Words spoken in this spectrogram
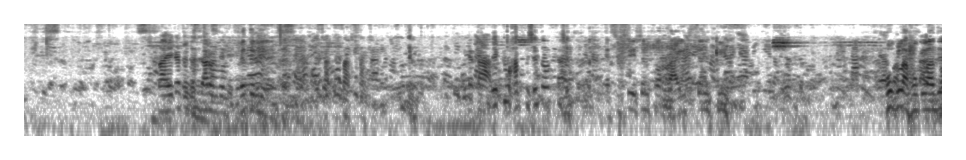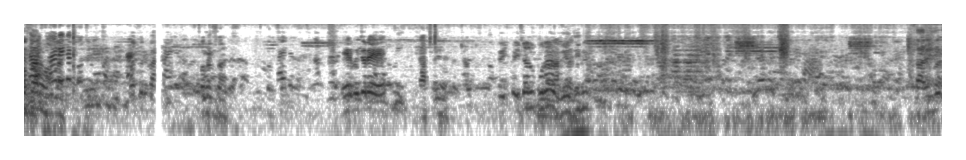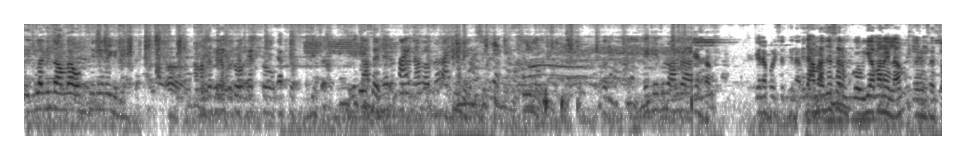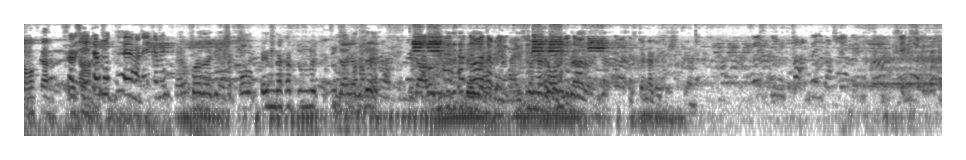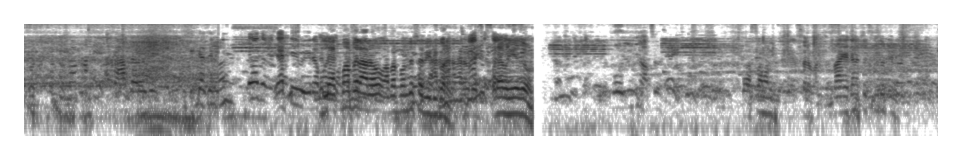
একটু হাত তো। Association for rights and peace হোগলা হোগলা যে স্যার হোগলা। এর ভিতরে এইটার উপরে স্যার এগুলা কিন্তু আমরা অফিসে নিয়ে রেখে দিচ্ছি আমাদের একশো একশো একশো যেগুলো আমরা জেলা পরিষদ এই আমরা যে স্যার ইয়া বানাইলাম চমৎকার এটার মধ্যে মানে এখানে কিনা পেন রাখার জন্য একটু জায়গা দিলে এটা আরও লিকুইডিটি বেড়ে অনেক স্ট্যান্ডার্ড এক মাপের আরও আবার পঞ্চাশটা রেডি করেন। আমি নিয়ে যাব। বা এখানে তো সুন্দর জিনিস।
